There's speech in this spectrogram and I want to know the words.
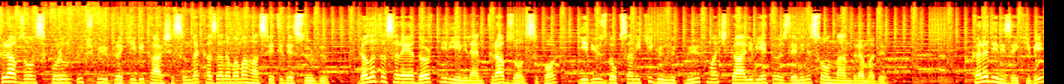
Trabzonspor'un 3 büyük rakibi karşısında kazanamama hasreti de sürdü. Galatasaray'a 4-1 yenilen Trabzonspor, 792 günlük büyük maç galibiyet özlemini sonlandıramadı. Karadeniz ekibi,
